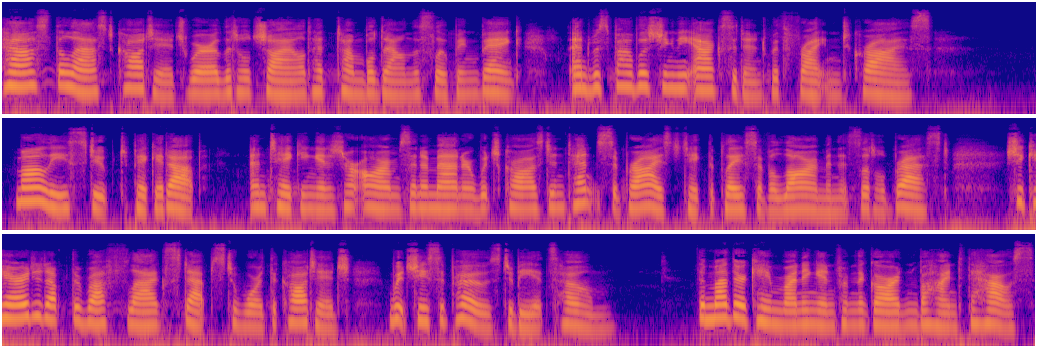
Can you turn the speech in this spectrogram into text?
past the last cottage where a little child had tumbled down the sloping bank, and was publishing the accident with frightened cries. Molly stooped to pick it up, and taking it in her arms in a manner which caused intense surprise to take the place of alarm in its little breast, she carried it up the rough flag steps toward the cottage, which she supposed to be its home. The mother came running in from the garden behind the house,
